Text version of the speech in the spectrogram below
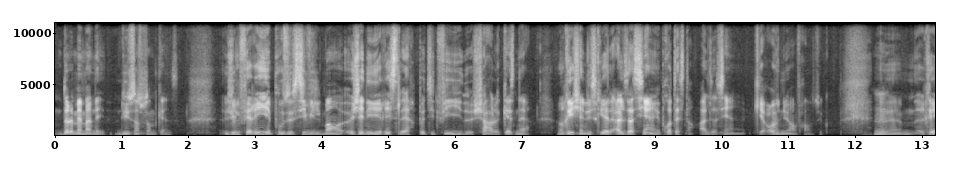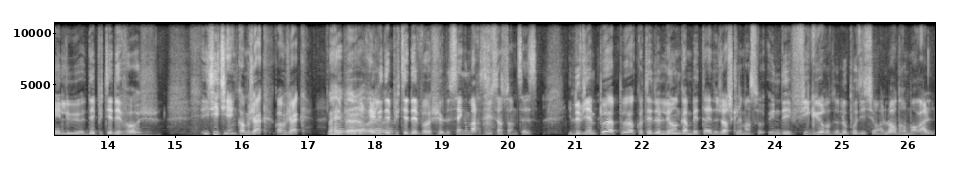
de la même année, 1875, Jules Ferry épouse civilement Eugénie Rissler, petite fille de Charles Kessner, un riche industriel alsacien et protestant alsacien qui est revenu en France du coup. Hmm. Euh, réélu euh, député des Vosges. Il s'y tient, comme Jacques, comme Jacques. Ouais, bah, réélu ouais. député des Vosges le 5 mars 1876. Il devient peu à peu, à côté de Léon Gambetta et de Georges Clémenceau, une des figures de l'opposition à l'ordre moral,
